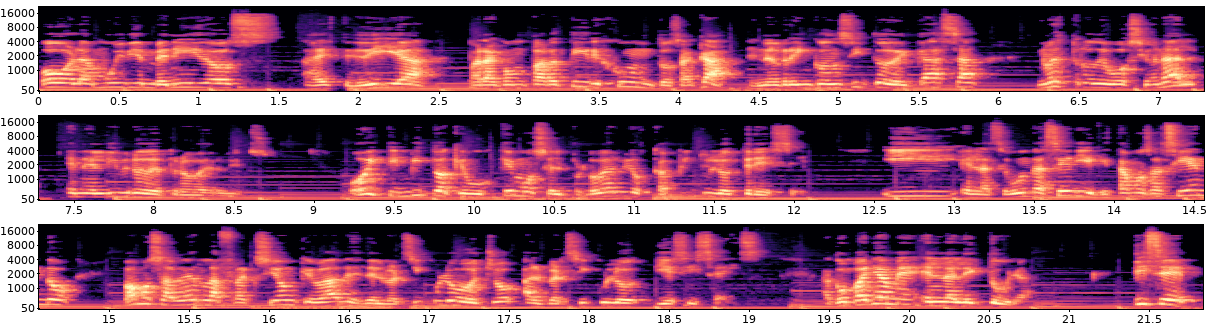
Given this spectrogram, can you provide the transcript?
Hola, muy bienvenidos a este día para compartir juntos acá, en el rinconcito de casa, nuestro devocional en el libro de Proverbios. Hoy te invito a que busquemos el Proverbios capítulo 13 y en la segunda serie que estamos haciendo vamos a ver la fracción que va desde el versículo 8 al versículo 16. Acompáñame en la lectura. Dice,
